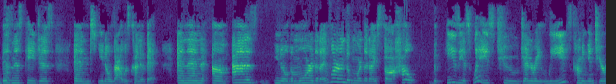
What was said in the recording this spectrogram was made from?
business pages, and you know that was kind of it. And then um, as you know, the more that I learned, the more that I saw how the easiest ways to generate leads coming into your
